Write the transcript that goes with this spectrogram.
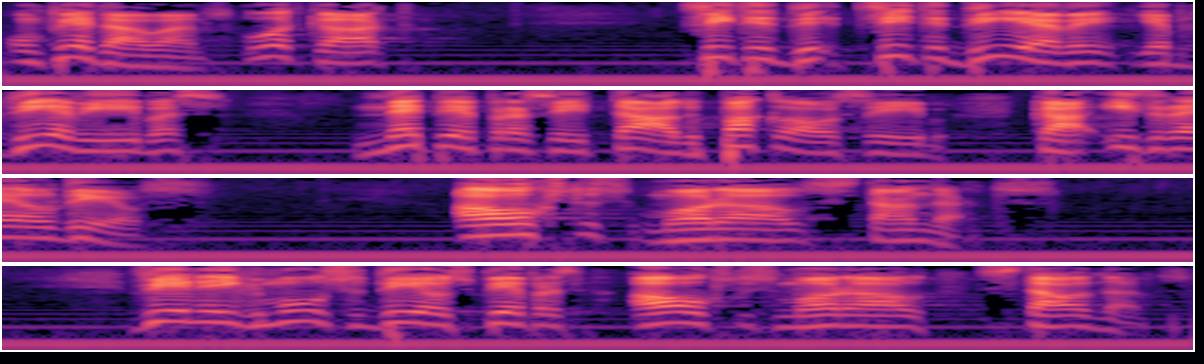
un piedāvājumus. Otkārt, citi, citi dievi, jeb dievības, nepieprasīt tādu paklausību kā Izraēla Dievs. Augstus morālus standartus. Vienīgi mūsu Dievs pieprasa augstus morālu standartus.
